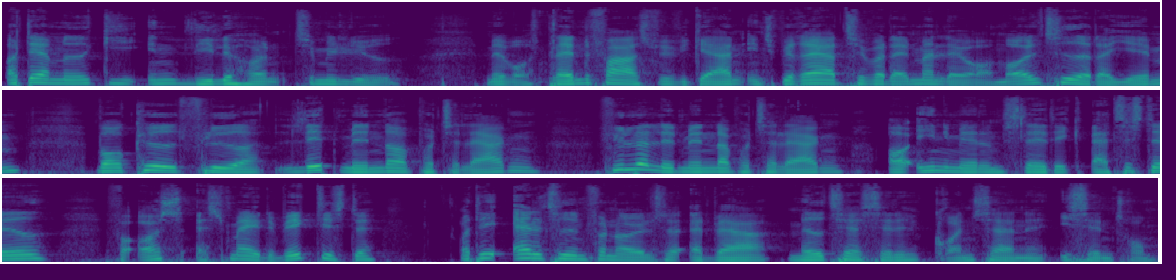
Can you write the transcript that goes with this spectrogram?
og dermed give en lille hånd til miljøet. Med vores plantefars vil vi gerne inspirere til, hvordan man laver måltider derhjemme, hvor kødet flyder lidt mindre på tallerkenen, fylder lidt mindre på tallerkenen, og indimellem slet ikke er til stede. For os er smag det vigtigste, og det er altid en fornøjelse at være med til at sætte grøntsagerne i centrum.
